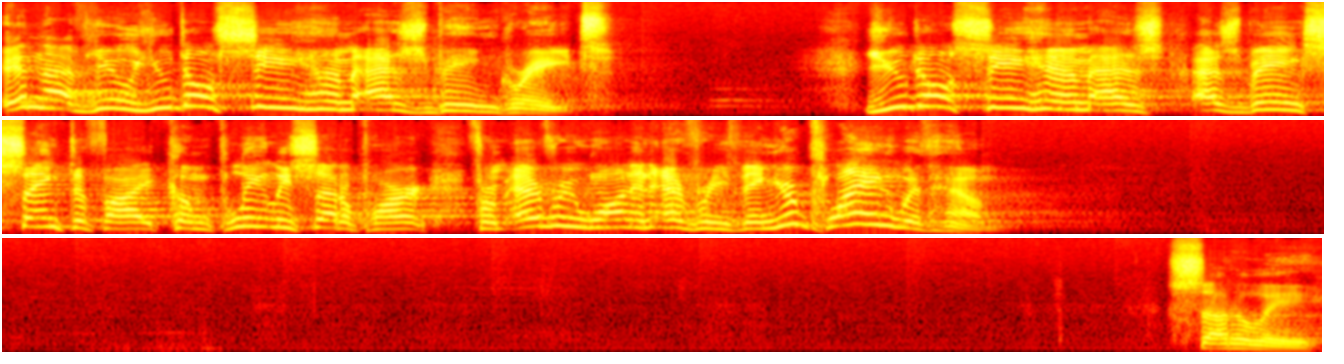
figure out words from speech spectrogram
In that view, you don't see him as being great. You don't see him as, as being sanctified, completely set apart from everyone and everything. You're playing with him. Subtly,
